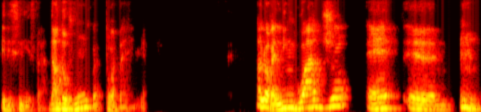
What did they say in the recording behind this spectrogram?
e di sinistra, da dovunque provenga. Allora, il linguaggio è, eh,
